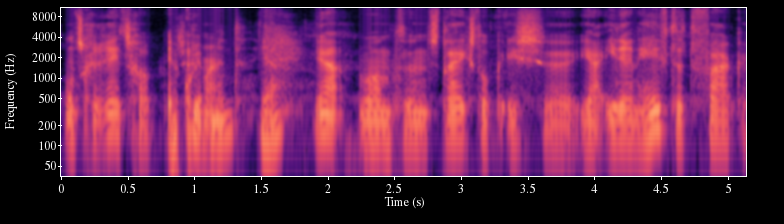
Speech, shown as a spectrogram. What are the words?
ons gereedschap. Equipment, zeg maar. ja. Ja, want een strijkstok is, ja, iedereen heeft het vaak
